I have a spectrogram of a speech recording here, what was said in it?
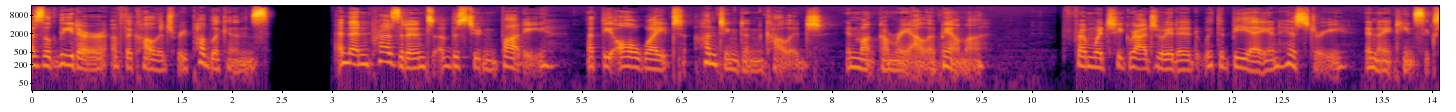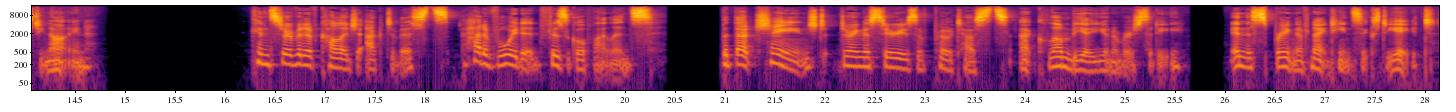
as a leader of the college Republicans and then president of the student body at the all white Huntingdon College in Montgomery, Alabama, from which he graduated with a BA in history in 1969. Conservative college activists had avoided physical violence but that changed during a series of protests at Columbia University in the spring of 1968.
